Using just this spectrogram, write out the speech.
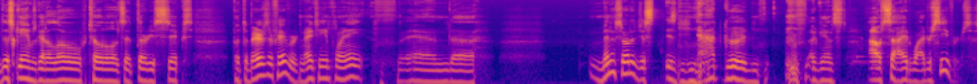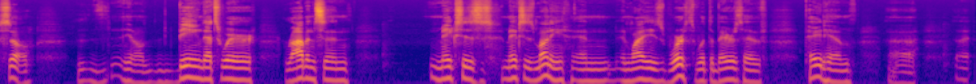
this game's got a low total. It's at 36, but the Bears are favored 19.8, and uh, Minnesota just is not good against outside wide receivers. So, you know, being that's where Robinson makes his makes his money and and why he's worth what the Bears have paid him. Uh,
